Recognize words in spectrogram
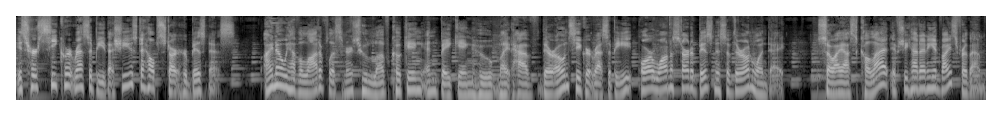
is her secret recipe that she used to help start her business. I know we have a lot of listeners who love cooking and baking who might have their own secret recipe or want to start a business of their own one day. So I asked Collette if she had any advice for them.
